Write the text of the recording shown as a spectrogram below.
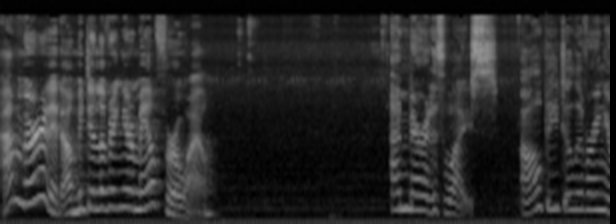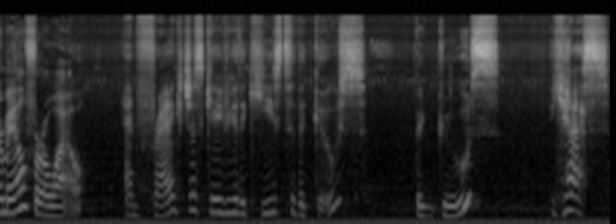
I'm Meredith. I'll be delivering your mail for a while. I'm Meredith Weiss. I'll be delivering your mail for a while. And Frank just gave you the keys to the goose? The goose? Yes,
